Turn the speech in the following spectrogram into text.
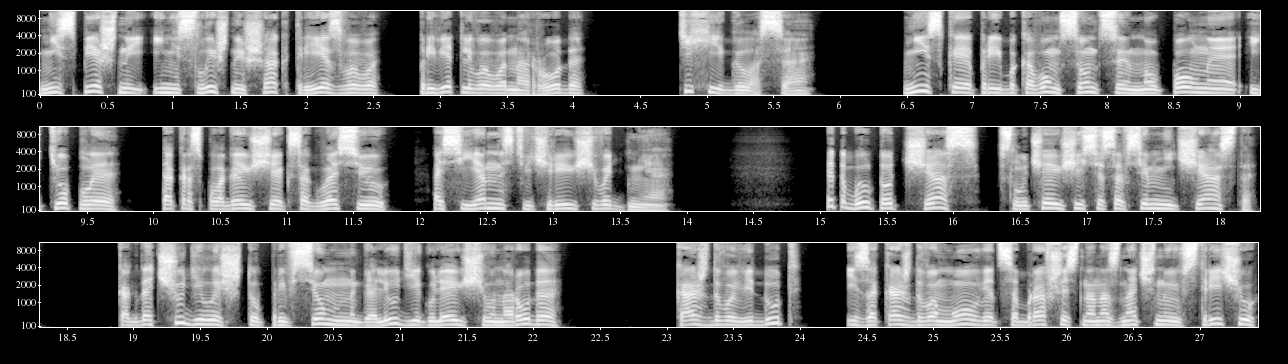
неспешный и неслышный шаг трезвого, приветливого народа, тихие голоса, Низкая при боковом солнце, но полная и теплая, так располагающая к согласию осиянность вечереющего дня. Это был тот час, случающийся совсем нечасто, когда чудилось, что при всем многолюдье гуляющего народа каждого ведут и за каждого молвят, собравшись на назначенную встречу,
